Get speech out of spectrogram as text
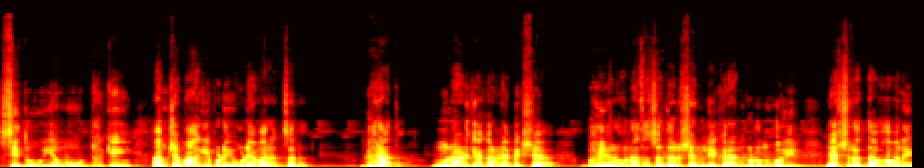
सिदू यमू ठके आमच्या मागे पुढे उड्या मारत चालत. घरात उन्हाडक्या करण्यापेक्षा भैरवनाथाचं दर्शन लेकरांकडून होईल या श्रद्धाभावाने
